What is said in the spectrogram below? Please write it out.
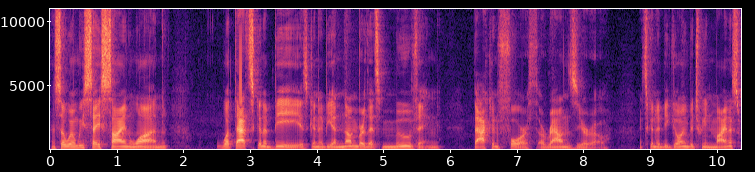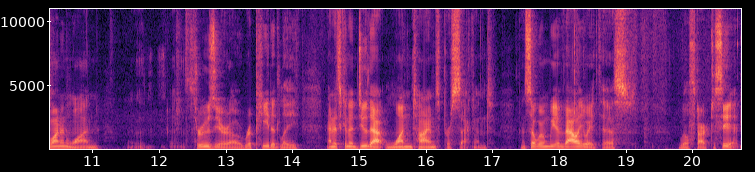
And so when we say sine 1, what that's going to be is going to be a number that's moving back and forth around 0. It's going to be going between minus 1 and 1 through 0 repeatedly, and it's going to do that one times per second. And so when we evaluate this, we'll start to see it.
